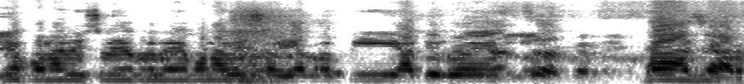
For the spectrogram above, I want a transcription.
एकोणावीस एक रुपये एकोणावीस एक रुपये या तीन रुपये दहा हजार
